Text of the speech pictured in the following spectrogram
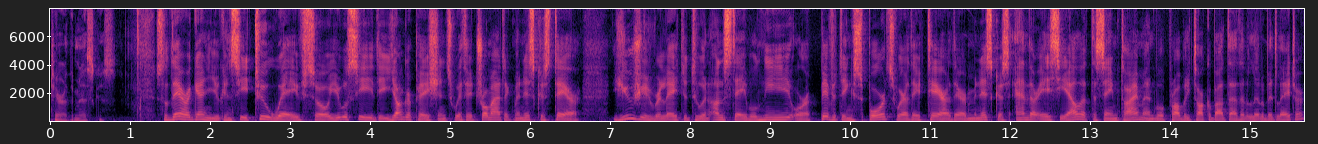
tear of the meniscus? So there again, you can see two waves. So you will see the younger patients with a traumatic meniscus tear, usually related to an unstable knee or a pivoting sports where they tear their meniscus and their ACL at the same time, and we'll probably talk about that a little bit later.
